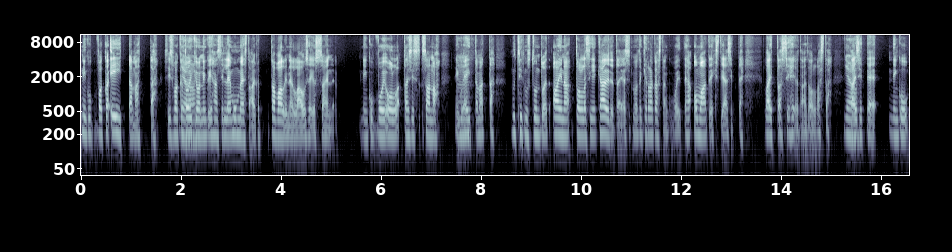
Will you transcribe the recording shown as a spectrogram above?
niin kuin vaikka eittämättä. Siis vaikka Joo. toikin on niin kuin ihan silleen mun mielestä aika tavallinen lause jossain niin kuin voi olla, tai siis sana niin kuin mm. eittämättä. Mutta sitten musta tuntuu, että aina tollaisia käytetään ja sitten mä jotenkin rakastan, kun voi tehdä omaa tekstiä ja sitten laittaa siihen jotain tollasta. Tai sitten niin kuin,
